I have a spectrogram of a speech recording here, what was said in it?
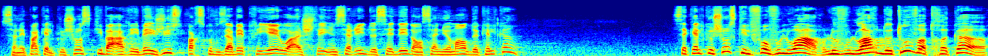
Ce n'est pas quelque chose qui va arriver juste parce que vous avez prié ou acheté une série de CD d'enseignement de quelqu'un. C'est quelque chose qu'il faut vouloir, le vouloir de tout votre cœur.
